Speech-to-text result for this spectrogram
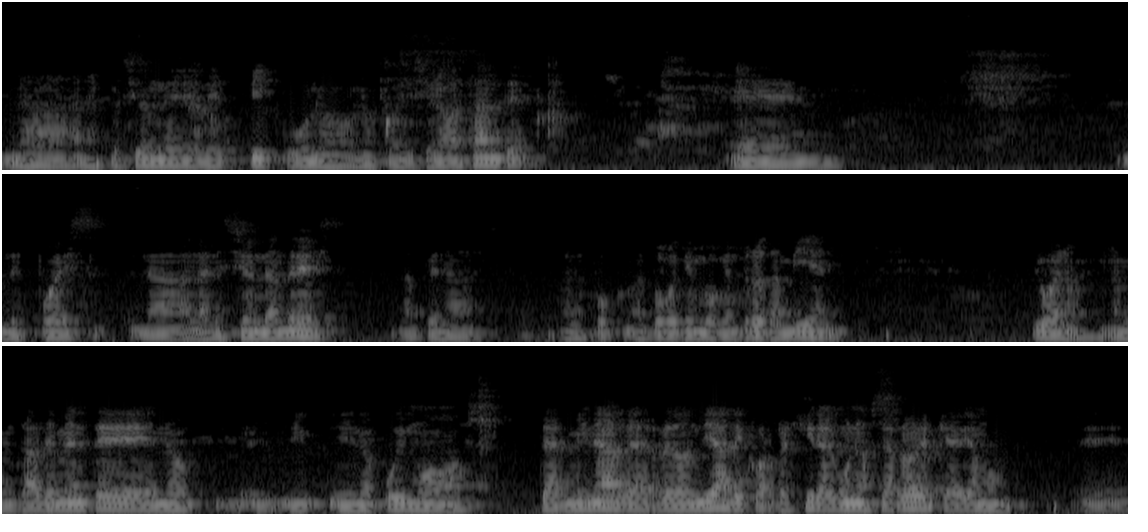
la, expulsión de, de Piscu nos condicionó bastante. Eh, después la, lesión de Andrés, apenas al poco, al poco tiempo que entró también. Y bueno, lamentablemente no, no pudimos terminar de redondear y corregir algunos errores que habíamos eh,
